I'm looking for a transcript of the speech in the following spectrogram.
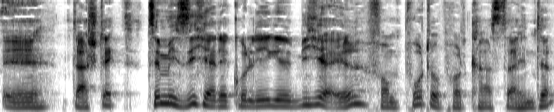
äh, da steckt ziemlich sicher der Kollege Michael vom Foto-Podcast dahinter.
